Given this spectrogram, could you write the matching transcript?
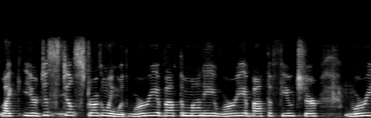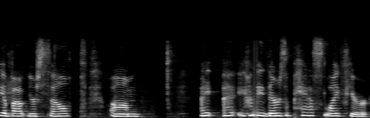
like you're just still struggling with worry about the money, worry about the future, worry about yourself. Um, I, I, honey, there's a past life here.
